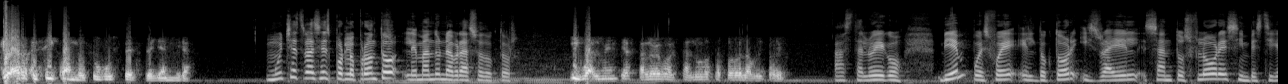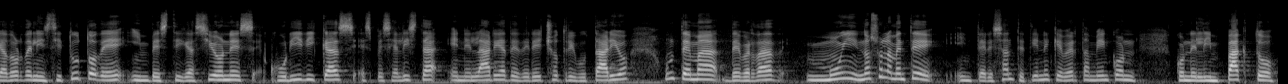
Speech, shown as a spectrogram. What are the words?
Claro que sí, cuando tú gustes, Deyanira. Muchas gracias por lo pronto. Le mando un abrazo, doctor. Igualmente, hasta luego. Saludos a todo el auditorio. Hasta luego. Bien, pues fue el doctor Israel Santos Flores, investigador del Instituto de Investigaciones Jurídicas, especialista en el área de derecho tributario. Un tema de verdad muy, no solamente interesante, tiene que ver también con, con el impacto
